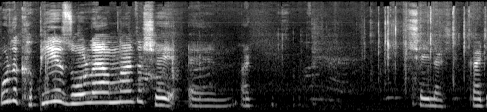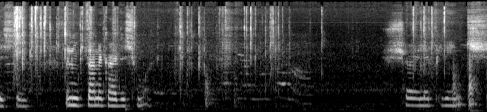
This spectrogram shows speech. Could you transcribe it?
Burada kapıyı zorlayanlar da şey e, şeyler kardeşlerim. Benim bir tane kardeşim var. Şöyle pirinç.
